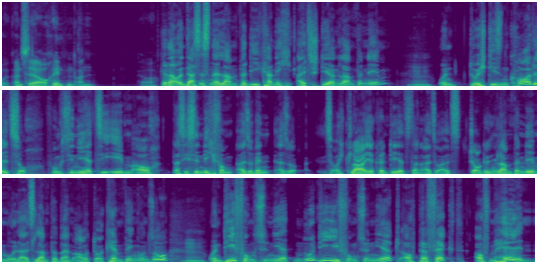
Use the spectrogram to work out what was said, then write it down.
cool. Kannst du ja auch hinten dran. Ja. Genau, und das ist eine Lampe, die kann ich als Stirnlampe nehmen. Mhm. Und durch diesen Kordelzug funktioniert sie eben auch, dass ich sie nicht vom, also wenn, also ist euch klar, ihr könnt die jetzt dann also als Jogginglampe nehmen oder als Lampe beim Outdoor Camping und so. Mhm. Und die funktioniert, nur die funktioniert auch perfekt auf dem Helm,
